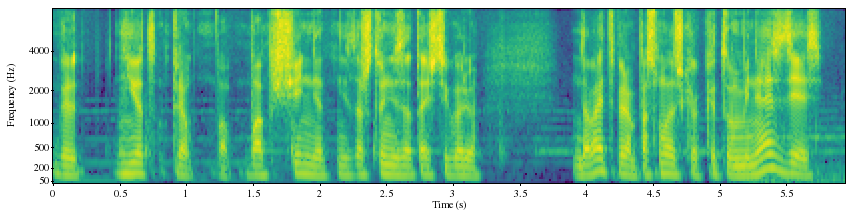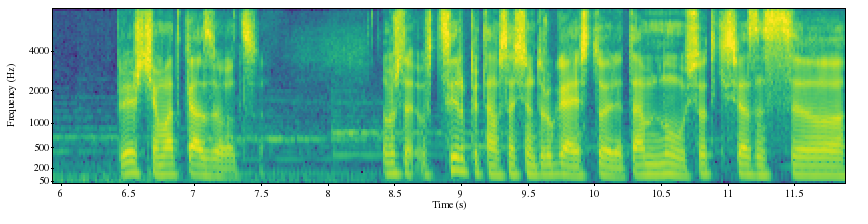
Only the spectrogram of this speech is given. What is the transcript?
говорит, нет, прям во- вообще нет, ни за что не затащите. Говорю, давай ты прям посмотришь, как это у меня здесь, прежде чем отказываться. Потому что в ЦИРПе там совсем другая история. Там, ну, все-таки связано с э,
